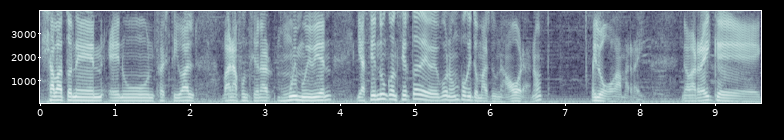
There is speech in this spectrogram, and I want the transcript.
Sabaton en, en un festival van a funcionar muy muy bien y haciendo un concierto de, bueno, un poquito más de una hora, ¿no? Y luego Gamma Ray. Gamma Ray que,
